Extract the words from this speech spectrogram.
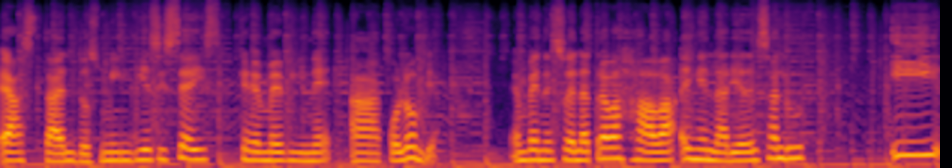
hasta el 2016 que me vine a Colombia. En Venezuela trabajaba en el área de salud y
